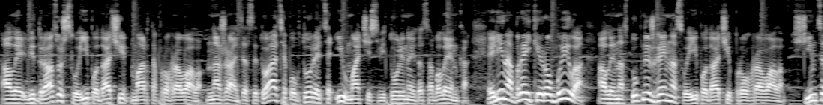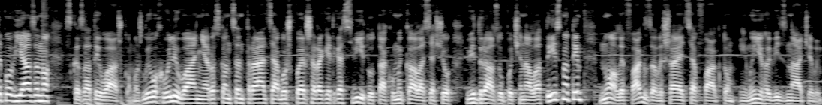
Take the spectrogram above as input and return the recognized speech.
але відразу ж свої подачі Марта програвала. На жаль, ця ситуація повторюється і в матчі Світоліної та Сабаленка. Еліна брейки робила, але наступний ж гейм на своїй подачі програвала. З чим це пов'язано, сказати важко. Можливо, хвилювання, розконцентрація або ж перша ракетка світу так вмикалася, що відразу починала тиснути. Ну але факт залишається фактом, і ми його відзначили.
